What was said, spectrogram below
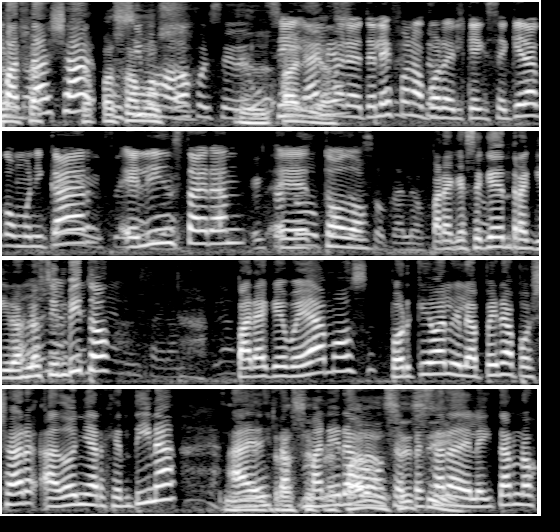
pantalla, pusimos abajo el CBU. sí, el número de teléfono por el que se quiera comunicar, el Instagram, eh, todo. Para que se queden tranquilos. Los invito para que veamos por qué vale la pena apoyar a Doña Argentina. de esta manera vamos a empezar a deleitarnos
